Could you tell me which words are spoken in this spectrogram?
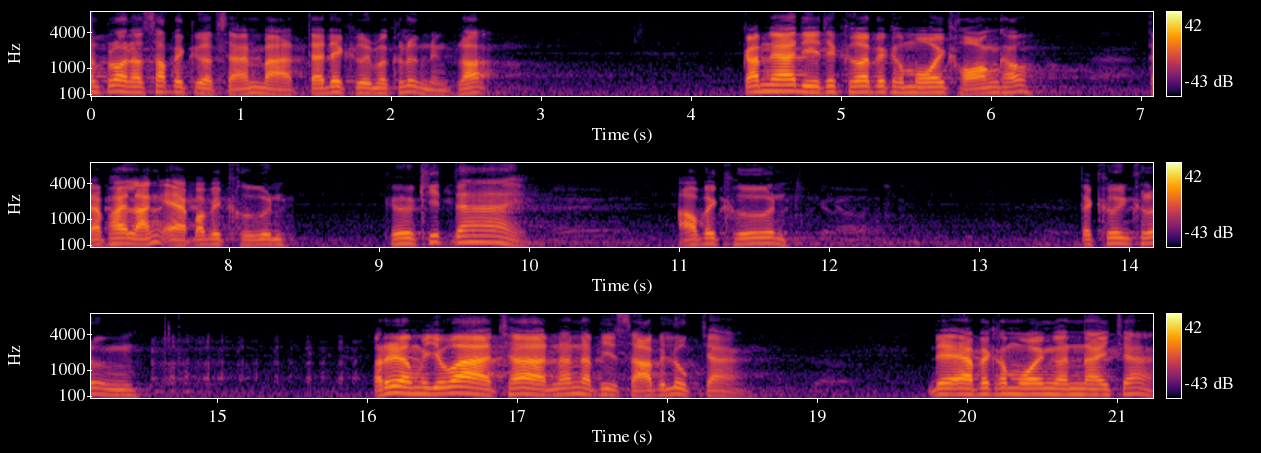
รปล้นเอาทรัพย์ไปเกือบแสนบาท แต่ได้คืนมาครึ่งหนึ่งเพราะกรรมในอดีตที่เคยไปขโมยของเขา แต่ภายหลังแอบเอาไปคืน คือคิดได้ เอาไปคืน แต่คืนครึ่ง เรื่องมีอยู่ว่าชาตินั้นนะพี่สาวเป็นลูกจ้างได้แอบไปขโมยเงินนายจ้าง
